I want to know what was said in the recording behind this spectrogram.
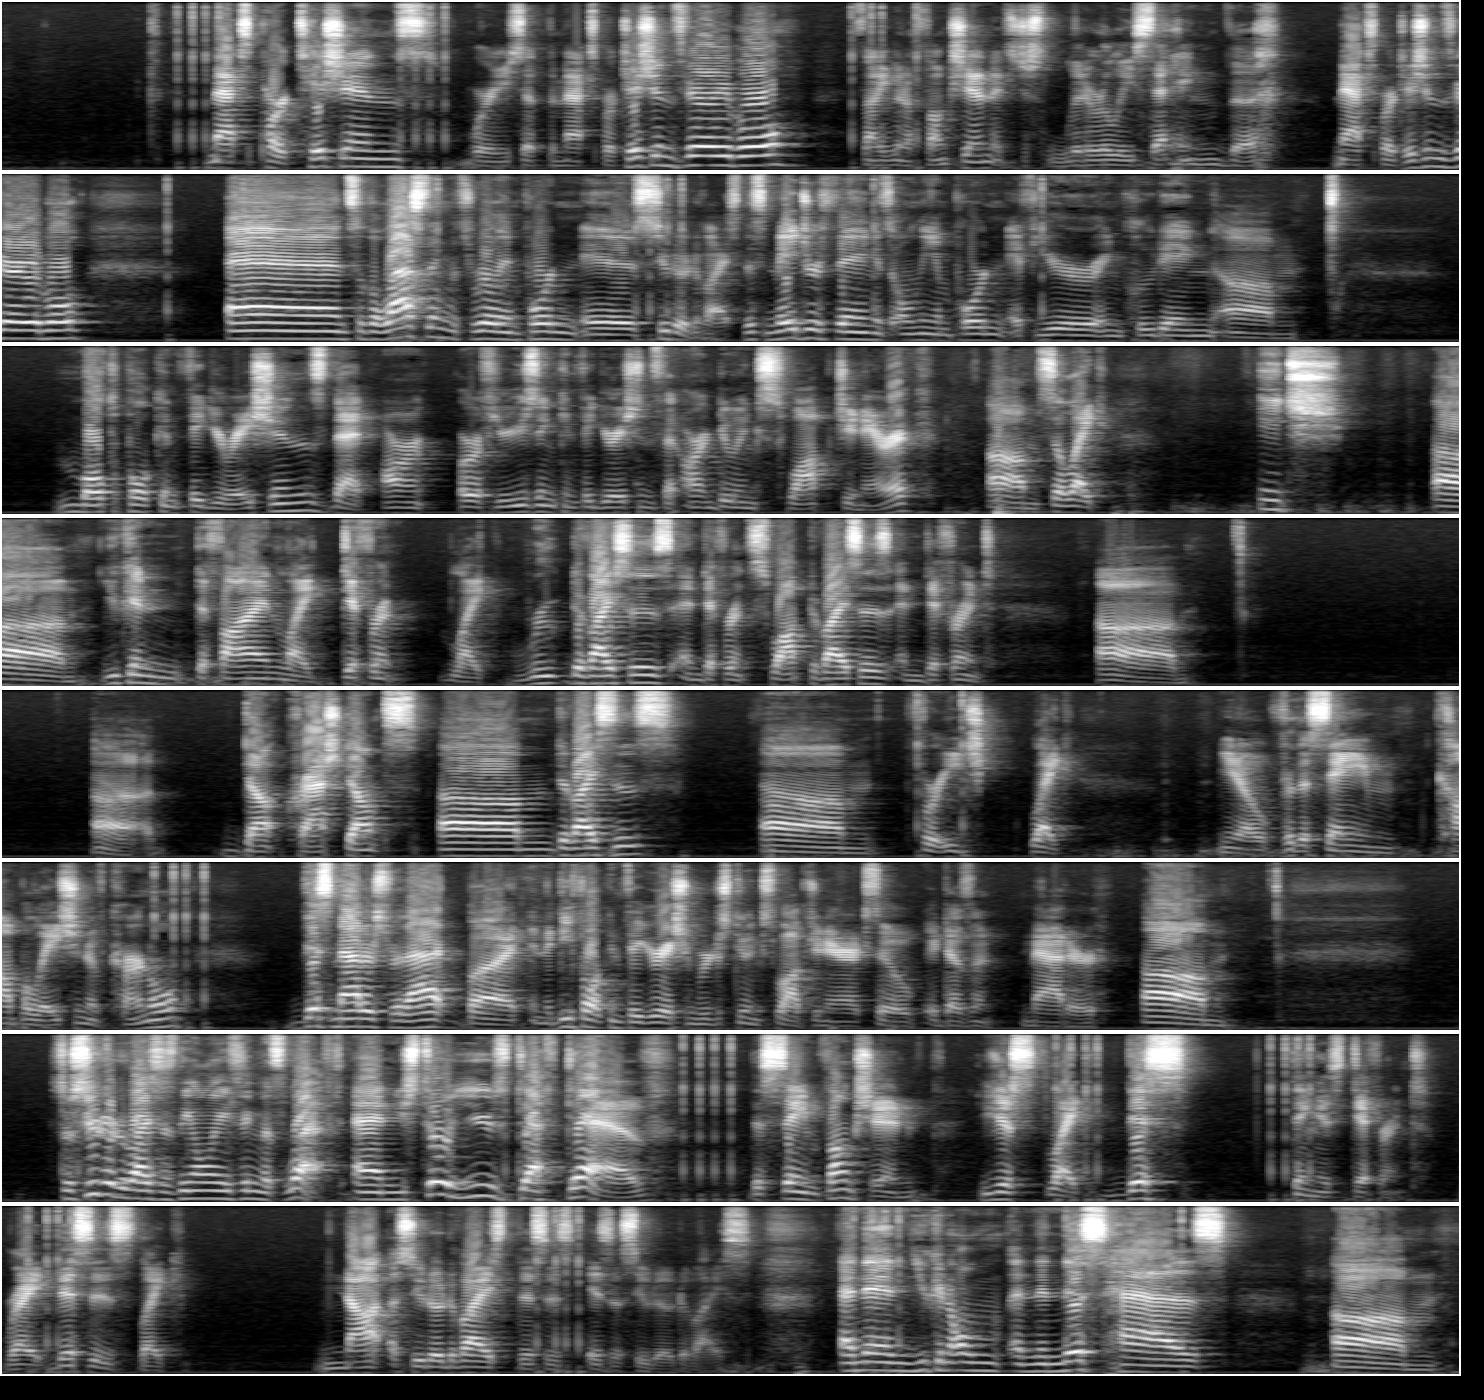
max partitions, where you set the max partitions variable. It's not even a function. It's just literally setting the max partitions variable. And so the last thing that's really important is pseudo device. This major thing is only important if you're including um, multiple configurations that aren't, or if you're using configurations that aren't doing swap generic. Um, so like each, um, you can define like different like root devices and different swap devices and different uh, uh, dump, crash dumps um, devices um, for each like you know for the same compilation of kernel. This matters for that, but in the default configuration, we're just doing swap generic, so it doesn't matter. Um, so pseudo device is the only thing that's left, and you still use def dev, the same function, You just like this thing is different, right? This is like not a pseudo device. This is is a pseudo device, and then you can only, and then this has um,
